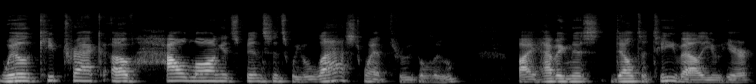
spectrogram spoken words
we'll keep track of how long it's been since we last went through the loop by having this delta t value here,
